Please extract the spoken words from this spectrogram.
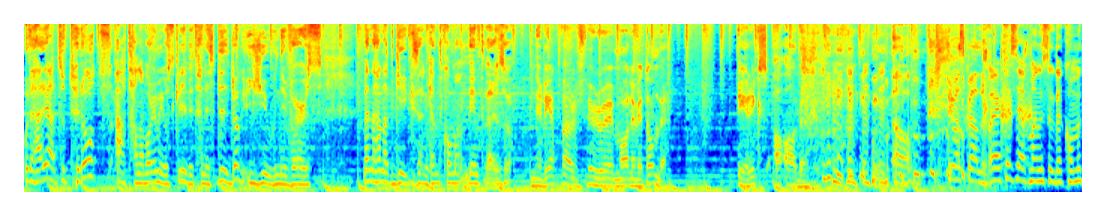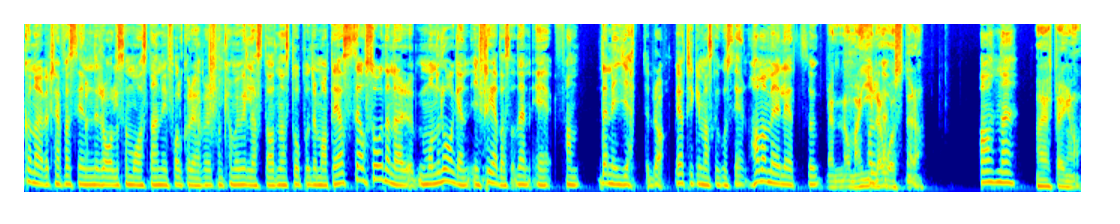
Och Det här är alltså trots att han har varit med och skrivit hennes bidrag Universe. Men han har ett gig så han kan inte komma. Det är inte värre än så. Ni vet varför Malin vet om det? Eriks AA det. ja, det var skvallret. Och jag kan säga att Magnus Uggla kommer kunna överträffa sin roll som åsnan i Folk och rövare från Kamomillastad när han står på Dramaten. Jag så- såg den där monologen i fredags och den är, fan, den är jättebra. Jag tycker man ska gå och se den. Har man möjlighet så... Men om man gillar åsnor då? Ja, nej. Nej, det spelar ingen roll.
